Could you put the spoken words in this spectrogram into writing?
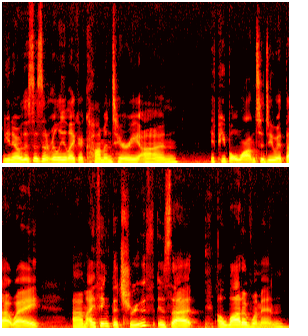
you know, this isn't really like a commentary on if people want to do it that way. Um, I think the truth is that a lot of women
